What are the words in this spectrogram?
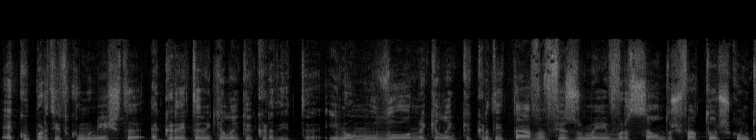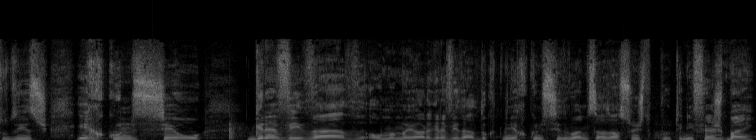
É que o Partido Comunista acredita naquilo em que acredita e não mudou naquilo em que acreditava. Fez uma inversão dos fatores, como tu dizes, e reconheceu gravidade, ou uma maior gravidade do que tinha reconhecido antes às ações de Putin. E fez bem.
